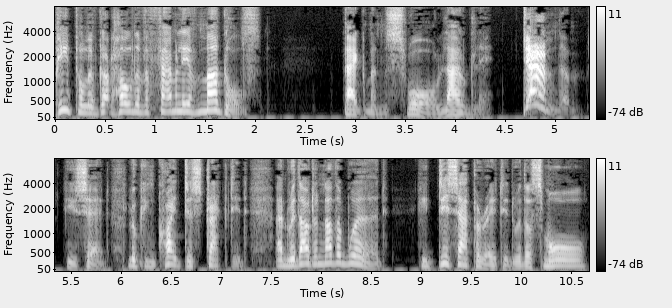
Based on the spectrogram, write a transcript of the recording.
people have got hold of a family of muggles. Bagman swore loudly. Damn them! he said, looking quite distracted, and without another word he disapparated with a small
